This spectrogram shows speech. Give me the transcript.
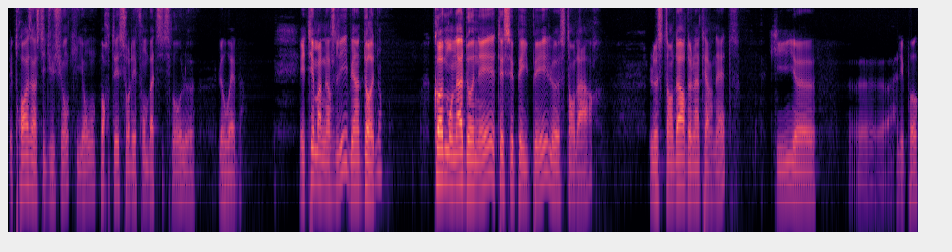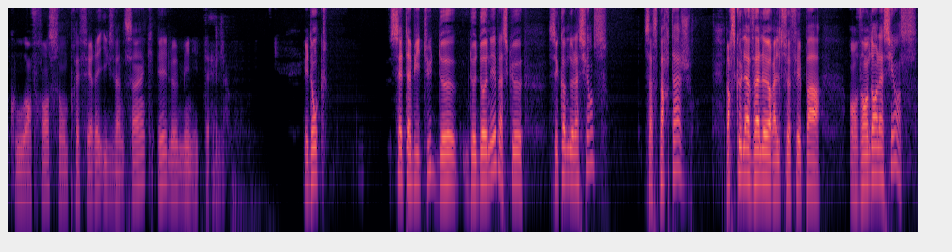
Les trois institutions qui ont porté sur les fonds baptismaux le, web. Et Tim Berners-Lee eh bien, donne, comme on a donné TCP/IP, le standard, le standard de l'Internet, qui euh, à l'époque où en France on préférait X25 et le Minitel. Et donc, cette habitude de, donner, parce que c'est comme de la science, ça se partage. Parce que la valeur, elle ne se fait pas en vendant la science,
